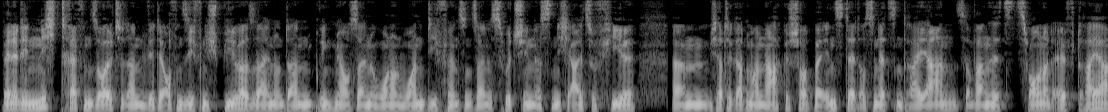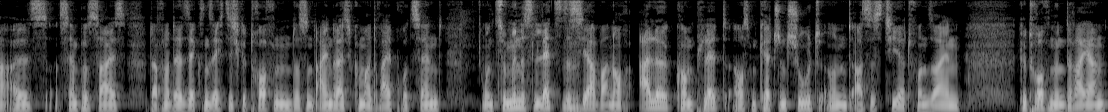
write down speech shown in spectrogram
Wenn er den nicht treffen sollte, dann wird er offensiv nicht spielbar sein und dann bringt mir auch seine One-on-One-Defense und seine Switchiness nicht allzu viel. Ähm, ich hatte gerade mal nachgeschaut bei Instead aus den letzten drei Jahren. Da waren jetzt 211 Dreier als Sample Size. Davon hat er 66 getroffen. Das sind 31,3 Prozent. Und zumindest letztes mhm. Jahr waren auch alle komplett aus dem Catch and Shoot und assistiert von seinen getroffenen Dreiern.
